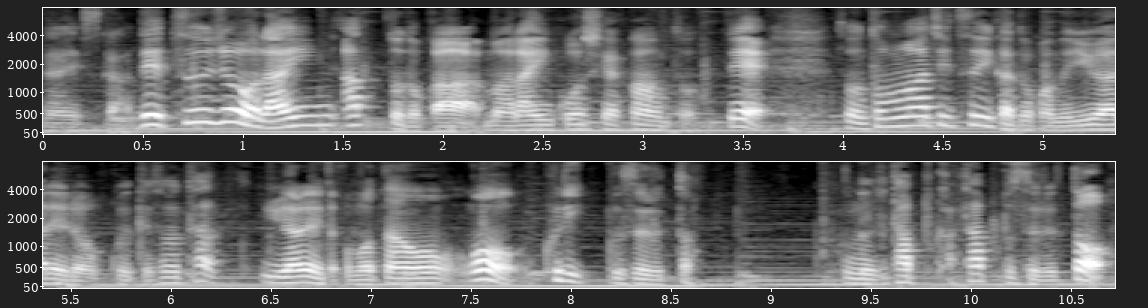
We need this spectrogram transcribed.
ないですか。で、通常 LINE アットとか、まあ、LINE 公式アカウントって、その友達追加とかの URL を送って、その URL とかボタンをクリックすると、タップか、タップすると、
